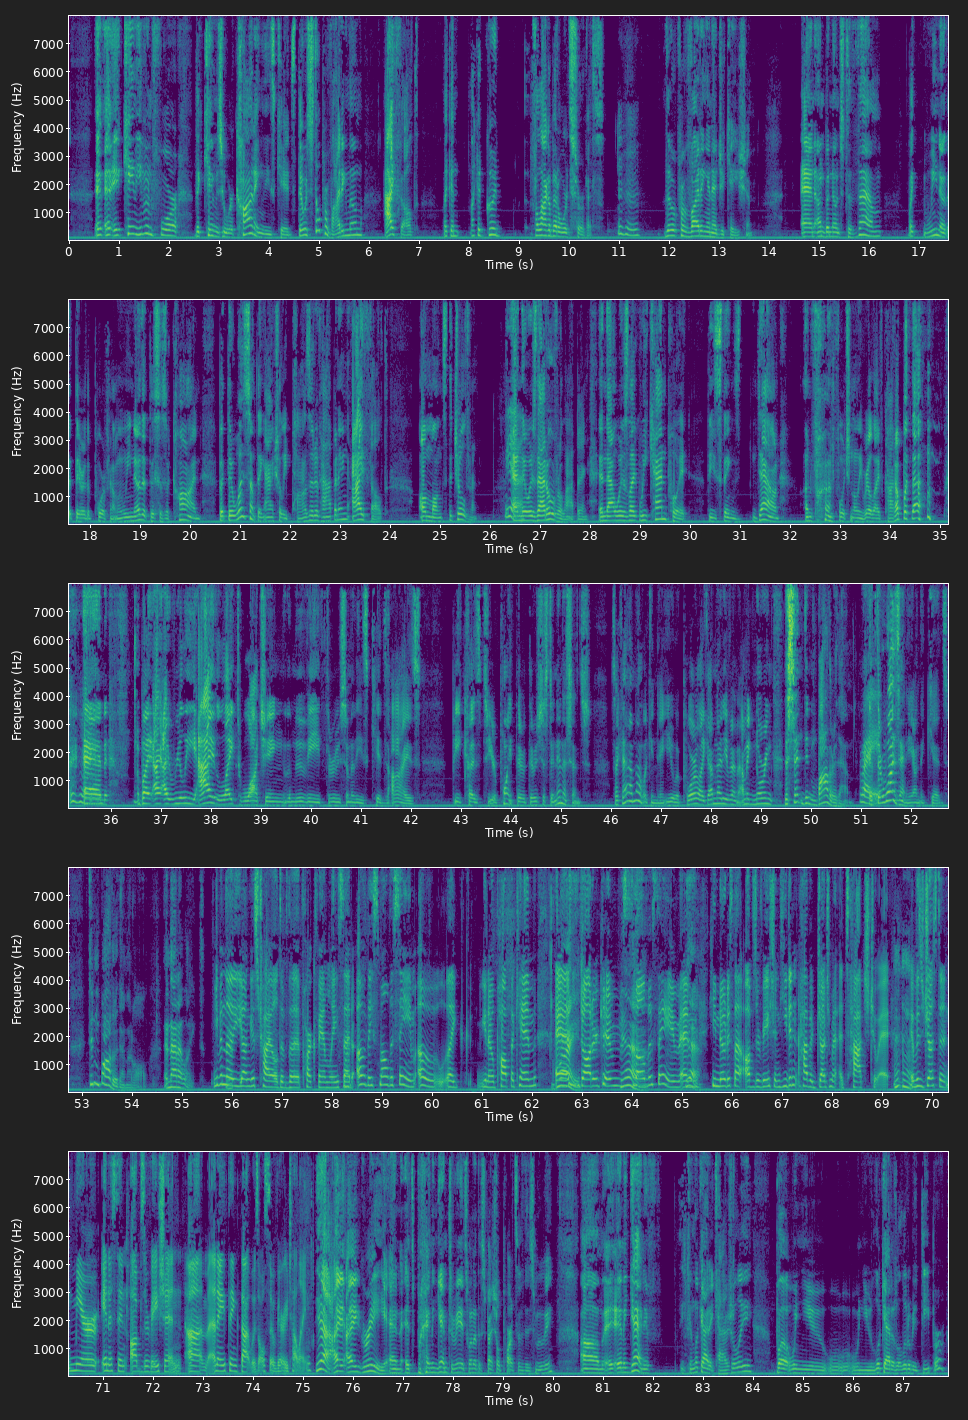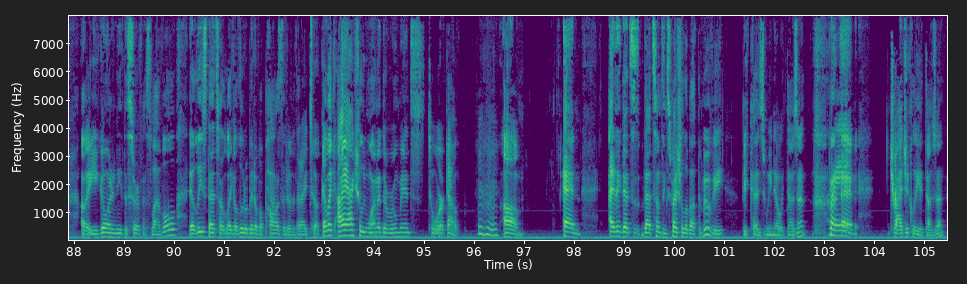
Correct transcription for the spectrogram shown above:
And, it came even for the Kims who were conning these kids. They were still providing them, I felt, like a like a good, for lack of a better word, service. Mm-hmm. They were providing an education, and unbeknownst to them, like we know that they were the poor family. We know that this is a con, but there was something actually positive happening, I felt, amongst the children. Yeah. And there was that overlapping. And that was like, we can put these things down. Unfortunately, real life caught up with them. Mm-hmm. and but I, I, really I liked watching the movie through some of these kids' eyes because to your point, there there was just an innocence it's like, I'm not looking at you at poor. Like, I'm not even, I'm ignoring, the scent didn't bother them. Right. If there was any on the kids, didn't bother them at all. And that I liked. Even the youngest child of the Park family said, "Oh, they smell the same. Oh, like you know, Papa Kim and Right. daughter Kim Yeah. smell the same." And Yeah. he noticed that observation. He didn't have a judgment attached to it. It was just a mere innocent observation, um, and I think that was also very telling. Yeah, I, I agree, and it's and again to me, it's one of the special parts of this movie. Um, and again, if you can look at it casually, but when you when you look at it a little bit deeper, uh, you go underneath the surface level. At least that's a, like a little bit of a positive that I took. I like I actually wanted the romance to work out, um, and I think that's that's something special about the movie because we know it doesn't, Right. and tragically it doesn't.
